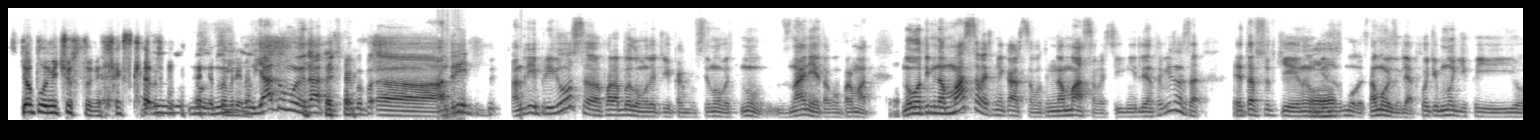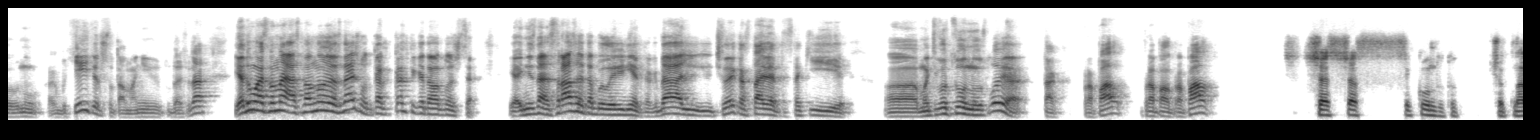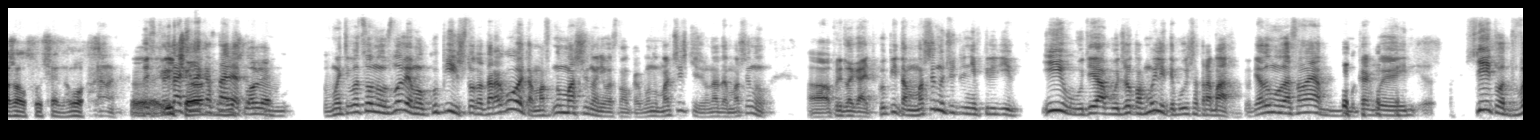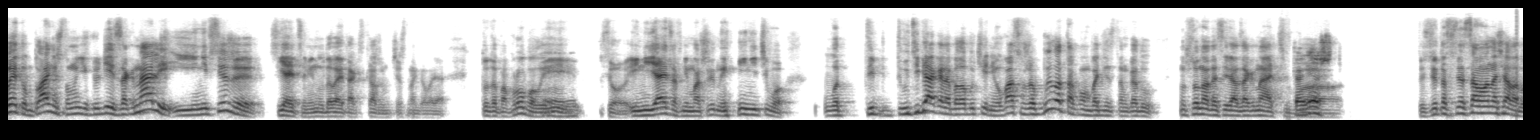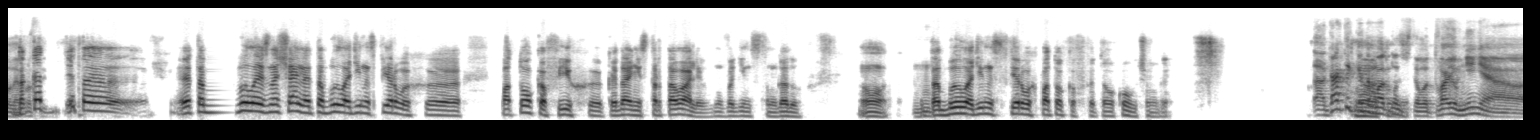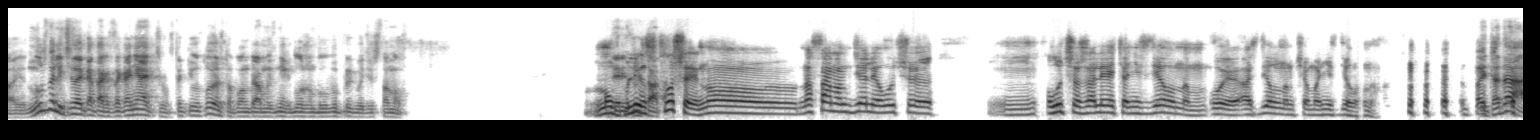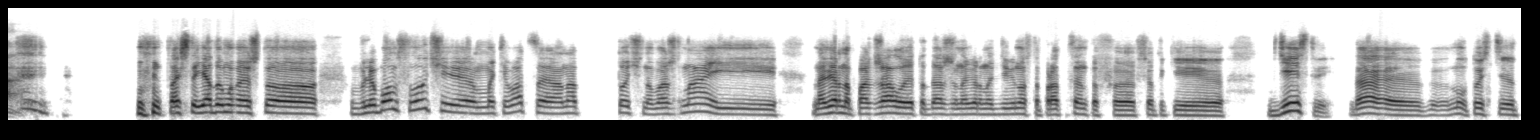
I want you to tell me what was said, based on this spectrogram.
теплыми чувствами, так скажем. Ну, ну, ну, ну, я думаю, да, то есть как бы э, Андрей, Андрей привез э, Парабеллум вот эти как бы все новости, ну, знания такого формата. Но вот именно массовость, мне кажется, вот именно массовость и не для инфобизнеса, это все-таки, ну, бизнес-молодость, на мой взгляд. Хоть и многих ее, ну, как бы хейтят, что там они туда-сюда. Я думаю, основное, основное, знаешь, вот как, как ты к этому относишься? Я не знаю, сразу это было или нет, когда человека ставят такие э, мотивационные условия, так, пропал, пропал, пропал, Сейчас, сейчас, секунду, тут что-то нажал случайно. Во. А, то есть, э, когда человека ставят условия? в мотивационные условия, мол, купи что-то дорогое, там, ну, машину они в основном, как бы, ну, мальчишки же, надо машину э, предлагать. Купи там машину чуть ли не в кредит, и у тебя будет жопа в мыле, ты будешь отрабатывать. Вот я думаю, основная, как бы, хейт вот в этом плане, что многих людей загнали, и не все же с яйцами, ну, давай так скажем, честно говоря. Кто-то попробовал, и все. И ни яйцев, ни машины, и ничего. Вот ты, у тебя, когда было обучение, у вас уже было в таком в 2011 году? Ну, что надо себя загнать? Конечно. В, то есть это с самого начала было? Так просто... это, это было изначально, это был один из первых э, потоков их, э, когда они стартовали ну, в 2011 году. Вот. Mm-hmm. Это был один из первых потоков этого коучинга. А как ты к этому вот. относишься? Вот твое мнение, а, нужно ли человека так загонять в такие условия, чтобы он прям из них должен был выпрыгивать из штанов? Ну, блин, слушай, но на самом деле лучше лучше жалеть о не сделанном, ой, о сделанном, чем о не сделанном. Это да. Так что я думаю, что в любом случае мотивация, она точно важна, и, наверное, пожалуй, это даже, наверное, 90% э, все-таки действий, да, э, ну, то есть э,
